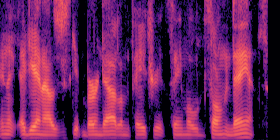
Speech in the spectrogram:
And again, I was just getting burned out on the Patriots, same old song and dance.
